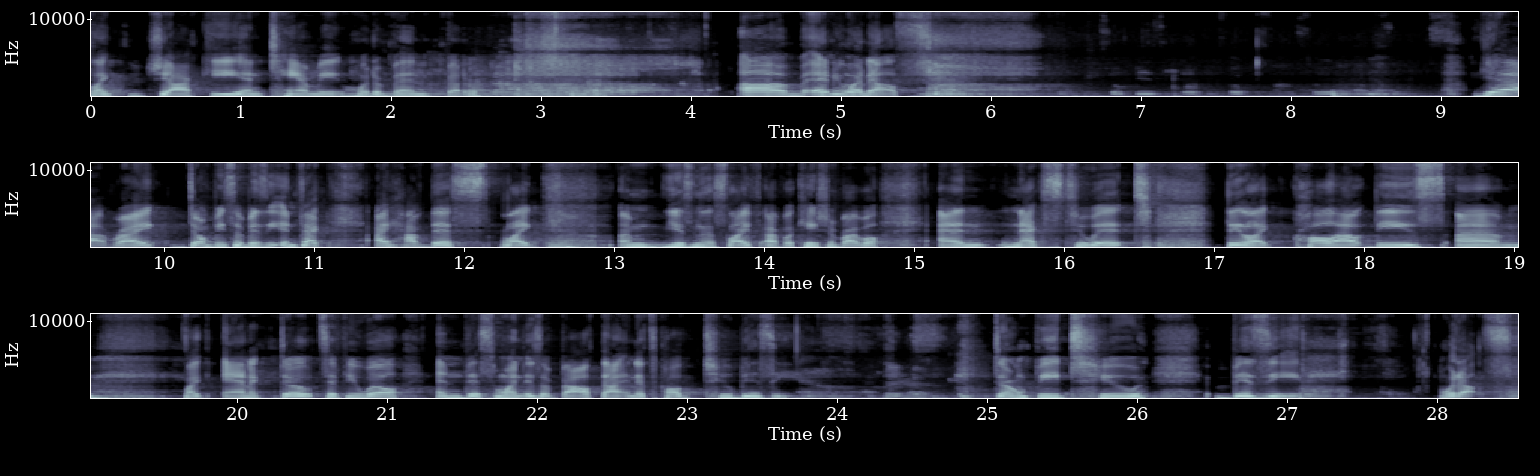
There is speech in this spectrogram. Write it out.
Like Jackie and Tammy would have been better. Um, anyone else? Yeah, right? Don't be so busy. In fact, I have this, like, I'm using this Life Application Bible, and next to it, they like call out these, um, like, anecdotes, if you will, and this one is about that, and it's called Too Busy. Don't be too busy. What else?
